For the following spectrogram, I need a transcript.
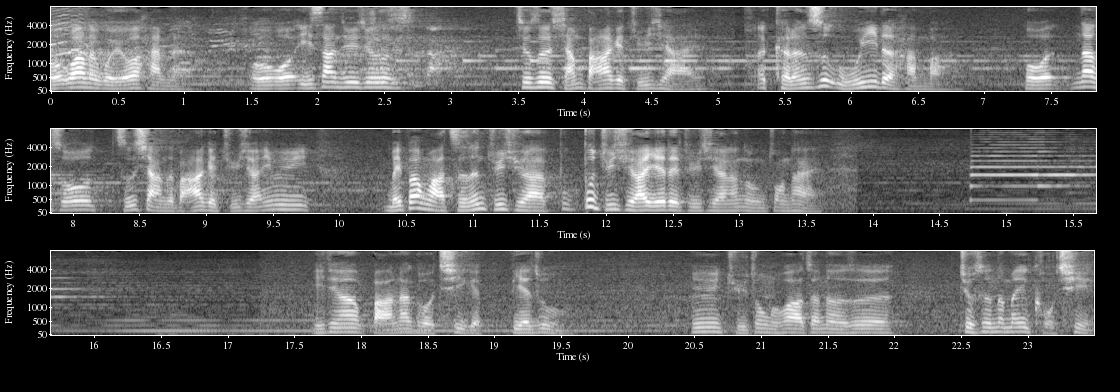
我忘了我有喊了，我我一上去就是就是想把它给举起来，呃，可能是无意的喊吧。我那时候只想着把它给举起来，因为没办法，只能举起来，不不举起来也得举起来那种状态。一定要把那口气给憋住，因为举重的话真的是就是那么一口气，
